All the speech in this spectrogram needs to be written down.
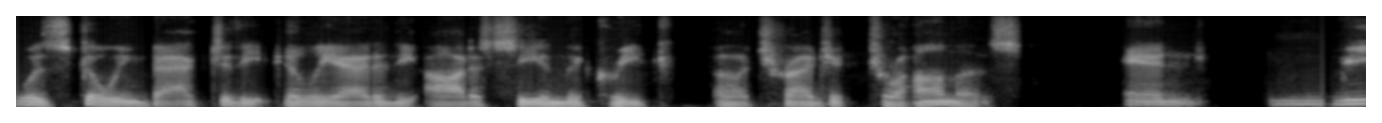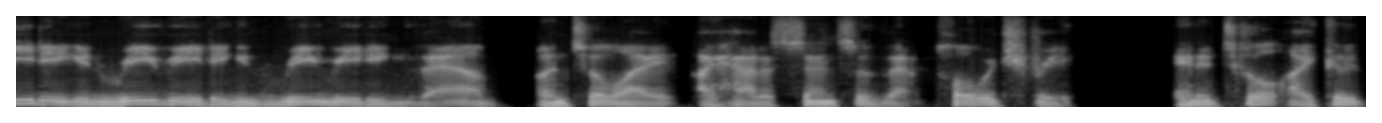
was going back to the Iliad and the Odyssey and the Greek uh, tragic dramas and reading and rereading and rereading them until I, I had a sense of that poetry and until I could,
